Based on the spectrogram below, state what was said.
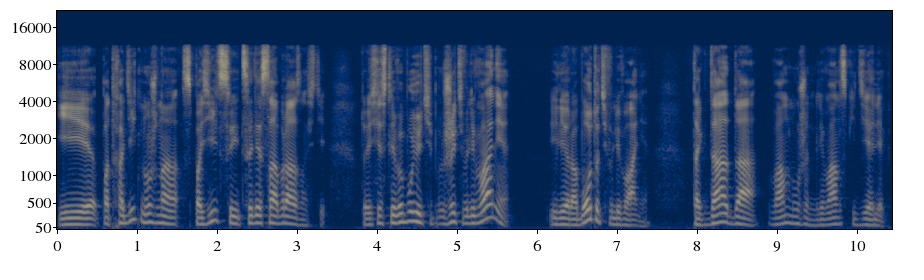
И подходить нужно с позиции целесообразности. То есть, если вы будете жить в Ливане или работать в Ливане, тогда да, вам нужен ливанский диалект.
